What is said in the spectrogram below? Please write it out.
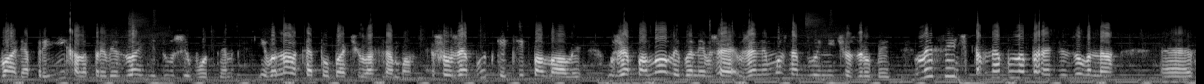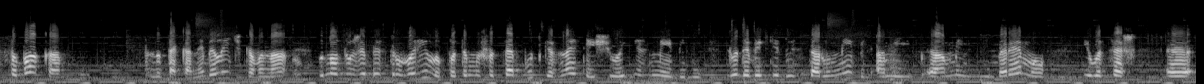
Валя приїхала, привезла їду животним. І вона оце побачила сама, що вже будки ці палали. Уже палали вони, вже, вже не можна було нічого зробити. Лисичка, вона була паралізована е, собака, ну така невеличка, вона воно дуже швидко горіло, тому що це будки, знаєте, що із мебелі. Люди викидують стару мебель, а ми, а ми її беремо, і оце ж е,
